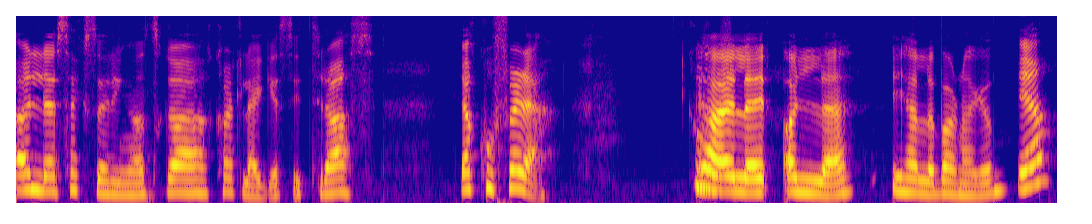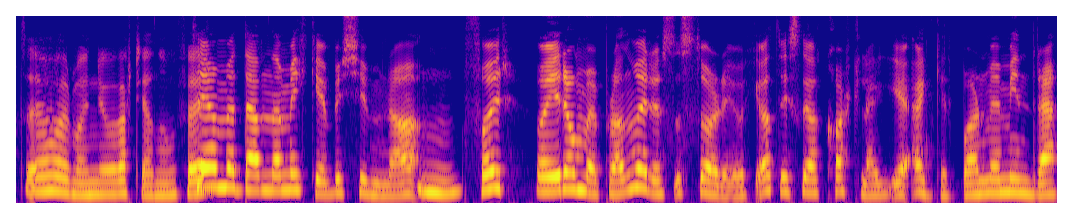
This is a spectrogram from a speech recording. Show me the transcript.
alle seksåringer skal kartlegges i TRAS. Ja, hvorfor det? ja, eller alle i hele barnehagen. Ja, Det har man jo vært gjennom til før. og med dem de ikke er bekymra Mm. for. Og i rammeplanen vår så står det jo ikke at vi skal kartlegge enkeltbarn med mindre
